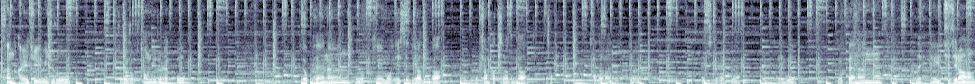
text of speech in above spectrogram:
큰 RG 위주로 쭈르륵 정리를 했고 옆에는 이렇게 뭐 SD라든가 옵션 파츠라든가 잡, 자잘한 녀석들을 배치를 했고요. 그리고 옆에는 네, HG랑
